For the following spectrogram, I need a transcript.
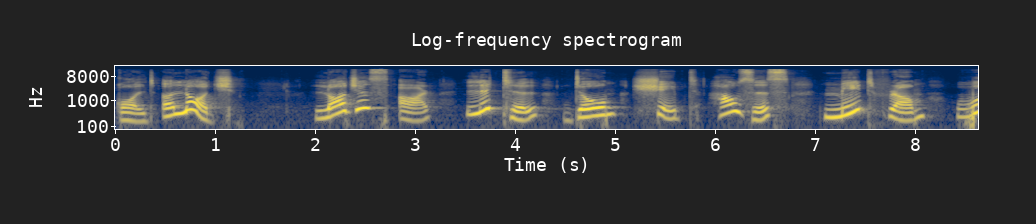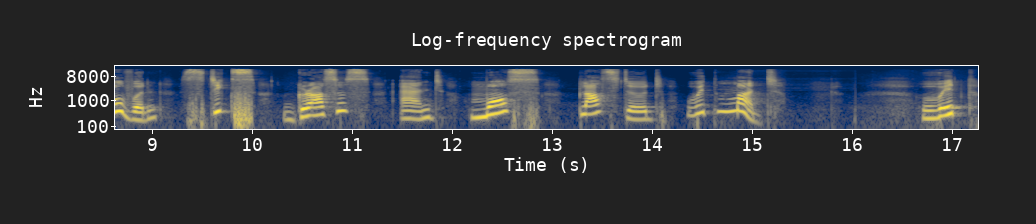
called a lodge. Lodges are little dome shaped houses made from woven sticks, grasses, and moss plastered with mud. With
